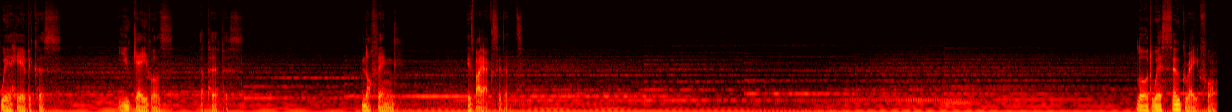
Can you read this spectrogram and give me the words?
We're here because you gave us a purpose. Nothing is by accident. Lord, we're so grateful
